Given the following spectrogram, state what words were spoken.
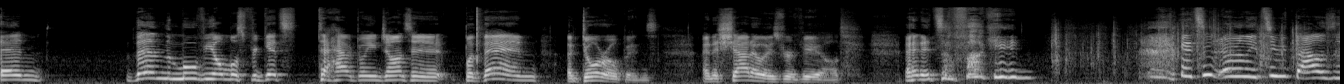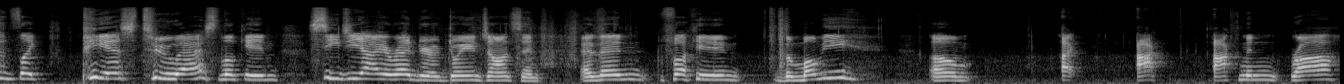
and then the movie almost forgets to have Dwayne Johnson in it, but then a door opens and a shadow is revealed, and it's a fucking it's an early 2000s, like, PS2 ass looking CGI render of Dwayne Johnson. And then fucking The Mummy, um, I, Ak, Achman Ra.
